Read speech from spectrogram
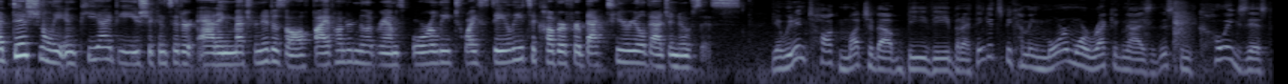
Additionally, in PID, you should consider adding metronidazole 500 milligrams orally twice daily to cover for bacterial vaginosis. Yeah, we didn't talk much about BV, but I think it's becoming more and more recognized that this can coexist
